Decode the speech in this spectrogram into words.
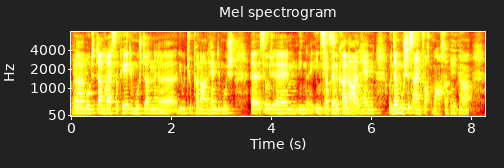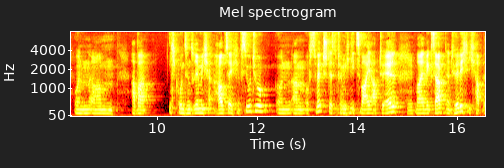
mhm. äh, wo du dann heißt, okay, du musst dann äh, YouTube-Kanal haben, du musst äh, so, äh, Instagram-Kanal Instagram, haben und dann musst du es einfach machen. Mhm. Ja. Und, ähm, aber ich konzentriere mich hauptsächlich aufs YouTube und ähm, auf Switch. Das sind für mhm. mich die zwei aktuell, mhm. weil, wie gesagt, natürlich, ich habe,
